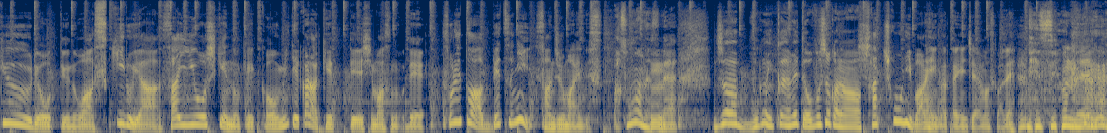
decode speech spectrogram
給料っていうのはスキルや採用試験の結果を見てから決定しますのでそれとは別に30万円ですあ、そうなんですね。じゃあ、僕も一回やめて応募しようかな。社長にバレへんかったらええんちゃいますかね ですよね。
